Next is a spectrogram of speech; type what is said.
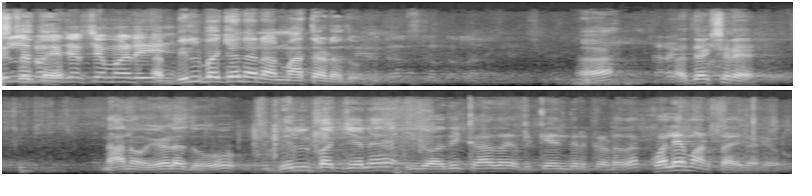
ಬಿಲ್ ಬಗ್ಗೆ ಚರ್ಚೆ ಮಾಡಿ. ಬಿಲ್ ಬಗ್ಗೆನೇ ನಾನು ಮಾತಾಡೋದು. ಆ? ಅಧ್ಯಕ್ಷರೇ ನಾನು ಹೇಳೋದು ಬಿಲ್ ಬಗ್ಗೆನೇ ಇದು ಅಧಿಕಾರ ವಿಕೇಂದ್ರೀಕರಣದ ಕೊಲೆ ಮಾಡ್ತಾ ಇದ್ದಾರೆ ಅವರು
